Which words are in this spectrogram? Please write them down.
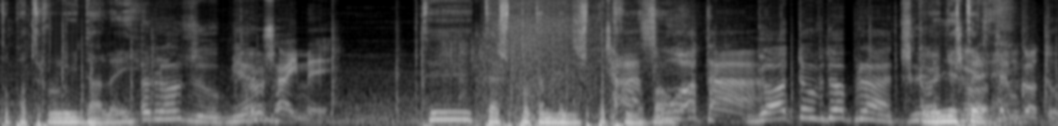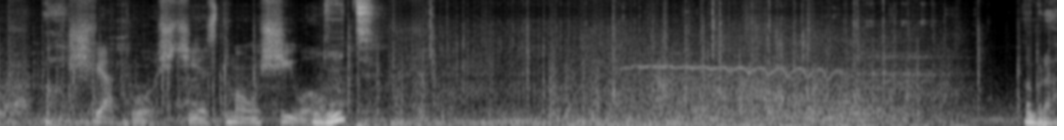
to patroluj dalej. Rozumiem. Ruszajmy. Ty też potem będziesz Czas patrolował. młota! Gotów do pracy. Ale nie ty. Jestem gotów. Światłość jest mą siłą. Git. Dobra,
